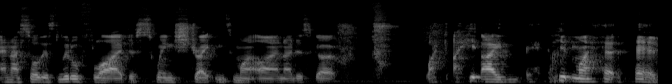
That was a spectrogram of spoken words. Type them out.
and I saw this little fly just swing straight into my eye, and I just go, like I hit, I hit my head, head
